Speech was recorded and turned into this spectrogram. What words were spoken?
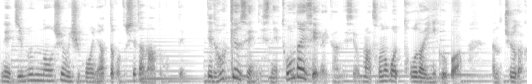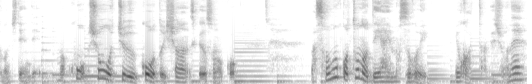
ね、自分の趣味趣向に合ったことしてたなと思って。で、同級生にですね、東大生がいたんですよ。まあその後東大に行く子は、あの中学の時点で。まあ小中高と一緒なんですけど、その子。まあ、その子との出会いもすごい良かったんでしょうね。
